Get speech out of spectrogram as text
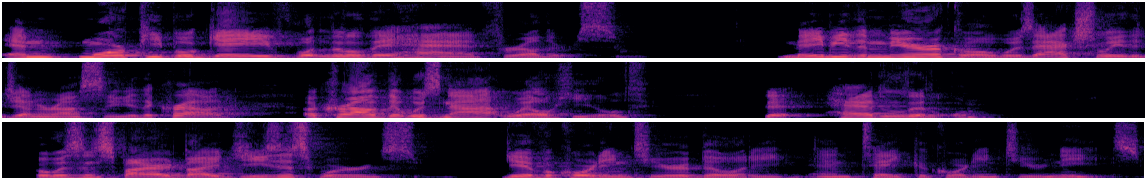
And more people gave what little they had for others. Maybe the miracle was actually the generosity of the crowd, a crowd that was not well heeled, that had little, but was inspired by Jesus' words give according to your ability and take according to your needs.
